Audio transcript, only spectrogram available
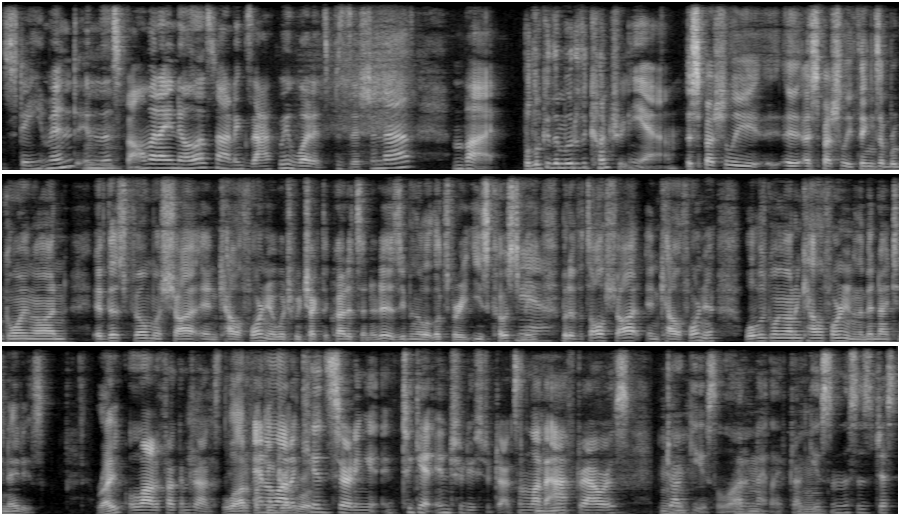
statement in this Mm-hmm. film, and I know that's not exactly what it's positioned as, but But look at the mood of the country. yeah, especially especially things that were going on if this film was shot in California which we checked the credits and it is even though it looks very east coast to Yeah. me but if it's all shot in California what was going on in California in the mid 1980s right? A lot of fucking drugs, a lot of and a lot of world. kids starting to get introduced to drugs, and a lot of mm-hmm. after hours mm-hmm. drug use, a lot of mm-hmm. nightlife drug use, and this is just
